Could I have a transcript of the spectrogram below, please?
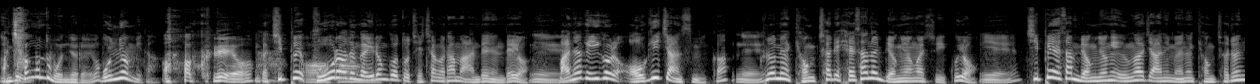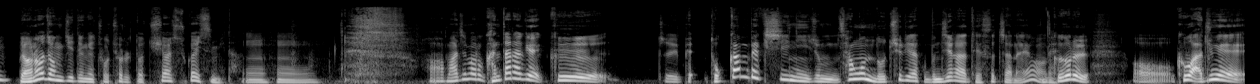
아, 창문도 못 열어요? 못 엽니다. 아, 그래요? 그러니까 집회 구호라든가 이런 것도 제창을 하면 안 되는데요. 예. 만약에 이걸 어기지 않습니까? 네. 그러면 경찰이 해산을 명령할 수 있고요. 예. 집회 해산 명령에 응하지 않으면 경찰은 면허 정지 등의 조처를 또 취할 수가 있습니다. 아, 마지막으로 간단하게 그 독감 백신이 좀 상온 노출이라고 문제가 됐었잖아요. 네. 그거를 어, 그 와중에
